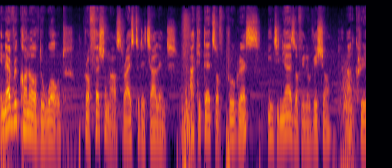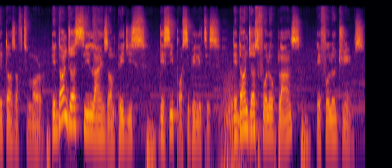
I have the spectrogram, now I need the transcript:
In every corner of the world, professionals rise to the challenge. Architects of progress, engineers of innovation, and creators of tomorrow. They don't just see lines on pages, they see possibilities. They don't just follow plans, they follow dreams.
